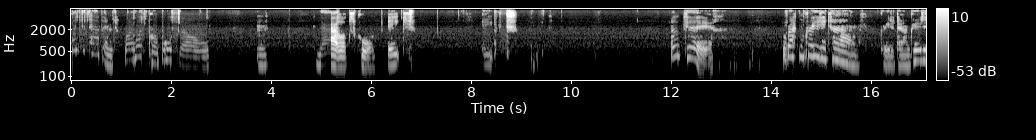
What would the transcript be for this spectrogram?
What just happened? Well, I was purple, so... Mm. That looks cool. H. H. Okay. We're back in Crazy Town. Crazy town, crazy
